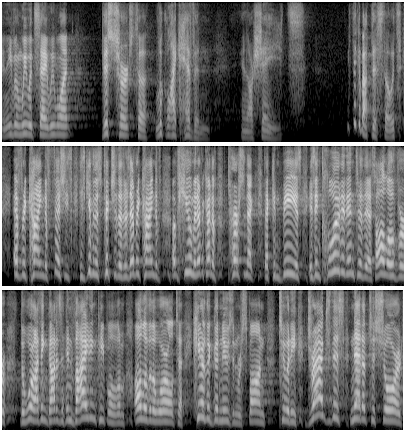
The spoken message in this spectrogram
And even we would say we want this church to look like heaven in our shades. You think about this, though. It's every kind of fish. He's, he's given this picture that there's every kind of, of human, every kind of person that, that can be is, is included into this all over the world. I think God is inviting people from all over the world to hear the good news and respond to it. He drags this net up to shore,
